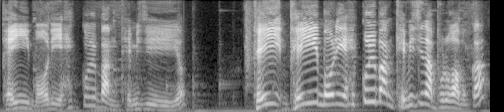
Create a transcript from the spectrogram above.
베이 머리 핵꿀밤 데미지요? 베이 베이 머리 핵꿀밤 데미지나 보러 가볼까?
